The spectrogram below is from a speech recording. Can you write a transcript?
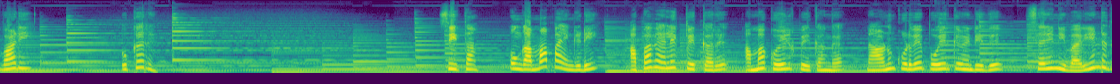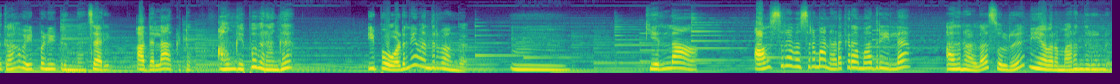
வாடி உட்காரு சீதா உங்க அம்மா அப்பா எங்கடி? அப்பா வேலைக்கு போயிருக்காரு அம்மா கோயிலுக்கு போயிருக்காங்க. நானும் கூடவே போயிருக்க வேண்டியது. சரி நீ வரியன்றதுக்காக வெயிட் பண்ணிட்டு இருந்தேன். சரி அதெல்லாம் ஆகட்டும். அவங்க எப்ப வராங்க? இப்போ உடனே வந்துருவாங்க. ம், எல்லாம் அவசர அவசரமா நடக்கிற மாதிரி இல்ல? அதனால தான் சொல்றேன் நீ அவரை மறந்துடுன்னு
